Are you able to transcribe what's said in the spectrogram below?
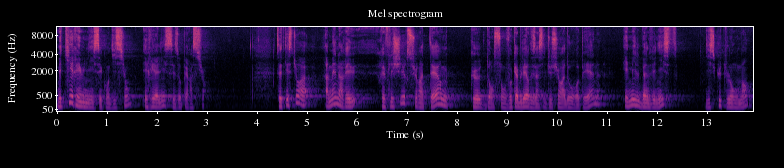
Mais qui réunit ces conditions et réalise ces opérations? Cette question amène à réfléchir sur un terme que, dans son vocabulaire des institutions indo-européennes, Émile Benveniste discute longuement,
